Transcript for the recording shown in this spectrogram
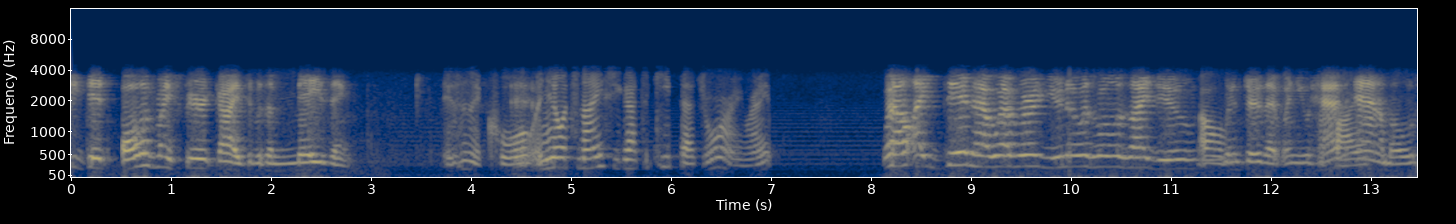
she did all of my spirit guides. It was amazing. Isn't it cool? And you know what's nice? You got to keep that drawing, right? Well, I did, however, you know as well as I do, Oh. Winter, that when you have Fire. animals,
